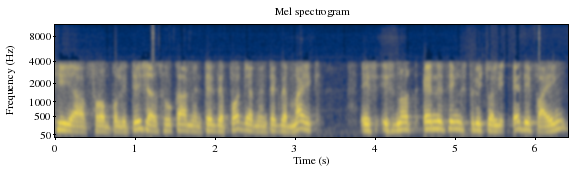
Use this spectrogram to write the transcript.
hear from politicians who come and take the podium and take the mic is, is not anything spiritually edifying.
